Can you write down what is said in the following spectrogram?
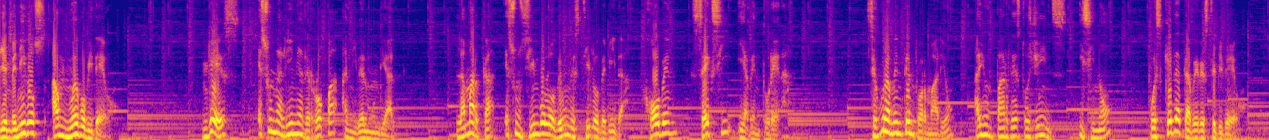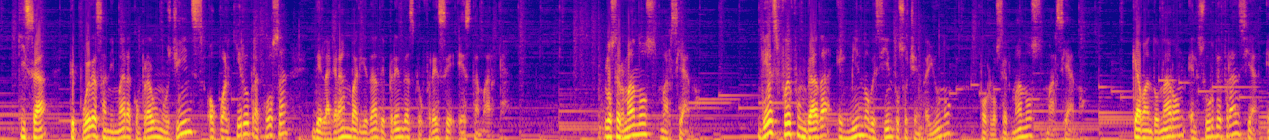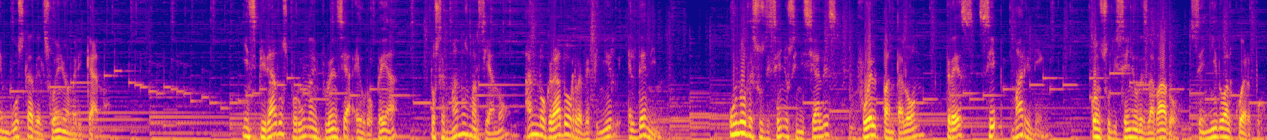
Bienvenidos a un nuevo video. Guess es una línea de ropa a nivel mundial. La marca es un símbolo de un estilo de vida joven, sexy y aventurera. Seguramente en tu armario hay un par de estos jeans y si no, pues quédate a ver este video. Quizá te puedas animar a comprar unos jeans o cualquier otra cosa de la gran variedad de prendas que ofrece esta marca. Los hermanos Marciano. Guess fue fundada en 1981 por los hermanos Marciano, que abandonaron el sur de Francia en busca del sueño americano. Inspirados por una influencia europea, los hermanos Marciano han logrado redefinir el denim. Uno de sus diseños iniciales fue el pantalón 3 Zip Marilyn, con su diseño deslavado, ceñido al cuerpo.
